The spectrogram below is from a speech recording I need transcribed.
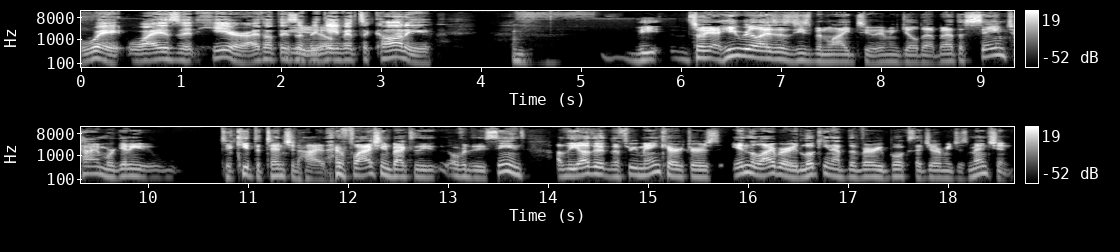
wait, why is it here? I thought they said Yep. they gave it to Connie. the so yeah, he realizes he's been lied to, him and Gilda, but at the same time we're getting to keep the tension high. They're flashing back to the over to these scenes of the other the three main characters in the library looking at the very books that Jeremy just mentioned,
